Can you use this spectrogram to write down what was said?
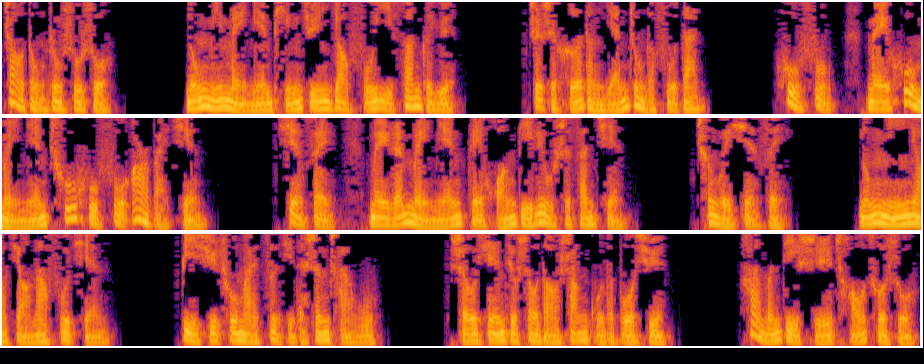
赵董仲舒说，农民每年平均要服役三个月，这是何等严重的负担！户赋每户每年出户赋二百钱，县费每人每年给皇帝六十三钱，称为县费。农民要缴纳赋钱，必须出卖自己的生产物，首先就受到商贾的剥削。汉文帝时，晁错说，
